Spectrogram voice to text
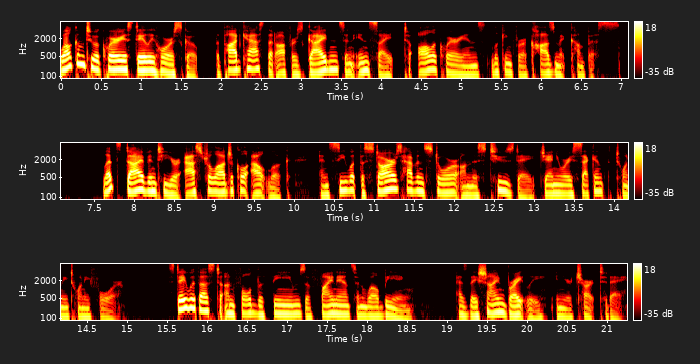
Welcome to Aquarius Daily Horoscope, the podcast that offers guidance and insight to all Aquarians looking for a cosmic compass. Let's dive into your astrological outlook and see what the stars have in store on this Tuesday, January 2nd, 2024. Stay with us to unfold the themes of finance and well being as they shine brightly in your chart today.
